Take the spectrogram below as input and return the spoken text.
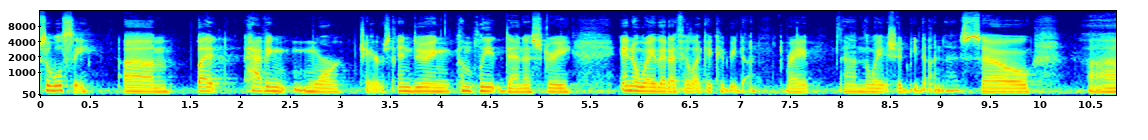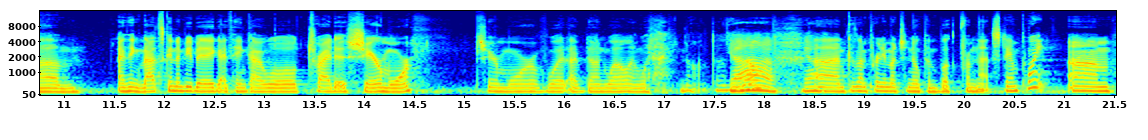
so we'll see. Um, but having more chairs and doing complete dentistry in a way that I feel like it could be done, right? Um, the way it should be done. So um, I think that's going to be big. I think I will try to share more, share more of what I've done well and what I've not done Yeah, well. yeah. Because I'm pretty much an open book from that standpoint. Um,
